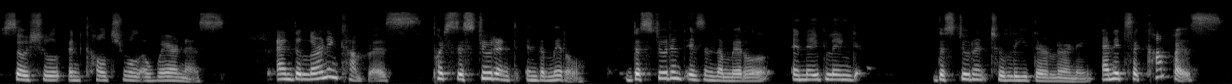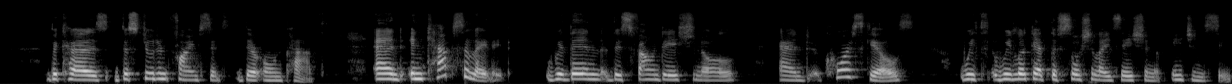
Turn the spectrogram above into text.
social and cultural awareness. And the learning compass puts the student in the middle. The student is in the middle, enabling the student to lead their learning. And it's a compass because the student finds it their own path and encapsulated within this foundational and core skills, we, we look at the socialization of agency,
